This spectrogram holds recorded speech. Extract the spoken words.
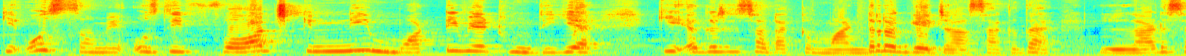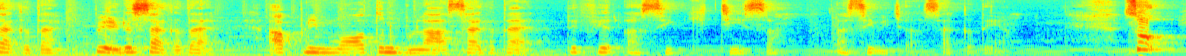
ਕਿ ਉਸ ਸਮੇਂ ਉਸ ਦੀ ਫੌਜ ਕਿੰਨੀ ਮੋਟੀਵੇਟ ਹੁੰਦੀ ਹੈ ਕਿ ਅਗਰ ਸਾਡਾ ਕਮਾਂਡਰ ਅੱਗੇ ਜਾ ਸਕਦਾ ਹੈ, ਲੜ ਸਕਦਾ ਹੈ, ਭਿੜ ਸਕਦਾ ਹੈ, ਆਪਣੀ ਮੌਤ ਨੂੰ ਬੁਲਾ ਸਕਦਾ ਹੈ, ਤੇ ਫਿਰ ਅਸੀਂ ਕੀ ਚੀਜ਼ਾਂ? ਅਸੀਂ ਵੀ ਜਾ ਸਕਦੇ ਹਾਂ। ਸੋ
